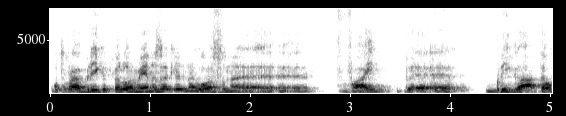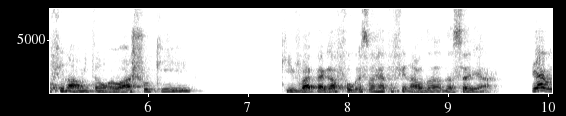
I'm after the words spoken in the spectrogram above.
Voltou para a briga, pelo menos aquele negócio, né? É, é vai é, é brigar até o final. Então eu acho que, que vai pegar fogo essa reta final da, da Série A. Tiago,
